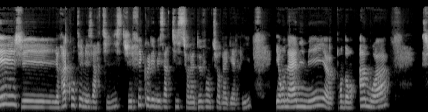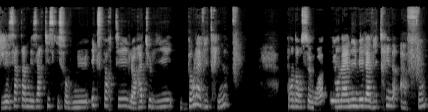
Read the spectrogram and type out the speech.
Et j'ai raconté mes artistes, j'ai fait coller mes artistes sur la devanture de la galerie et on a animé euh, pendant un mois. J'ai certains de mes artistes qui sont venus exporter leur atelier dans la vitrine pendant ce mois et on a animé la vitrine à fond.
